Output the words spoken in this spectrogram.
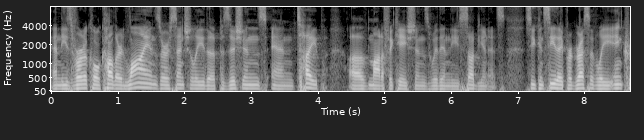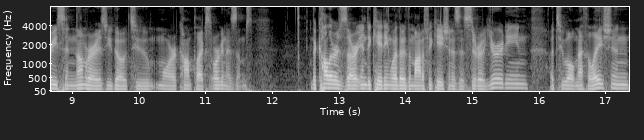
And these vertical colored lines are essentially the positions and type of modifications within these subunits. So you can see they progressively increase in number as you go to more complex organisms. The colors are indicating whether the modification is a pseudouridine, a 2-O methylation,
